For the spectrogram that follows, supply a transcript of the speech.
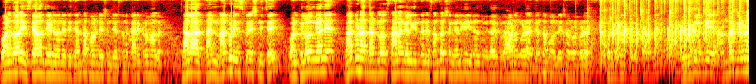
వాళ్ళ ద్వారా ఈ సేవలు చేయడం అనేది జనతా ఫౌండేషన్ చేస్తున్న కార్యక్రమాలు చాలా దాన్ని నాకు కూడా ఇన్స్పిరేషన్ ఇచ్చాయి. వాళ్ళు పిలవంగానే నాకు కూడా దాంట్లో స్థానం కలిగింది అనే సంతోషం కలిగి ఈరోజు మీ దగ్గరికి రావడం కూడా జనతా ఫౌండేషన్ కూడా కృతజ్ఞత తెలుపుతా ఉన్నా ఈ వృద్ధులకి అందరికీ కూడా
